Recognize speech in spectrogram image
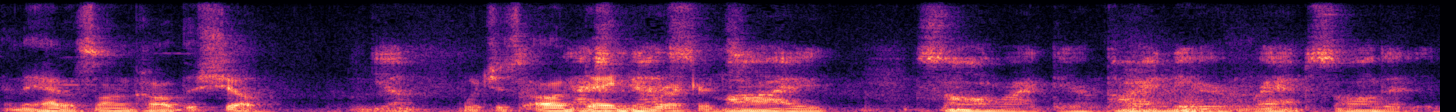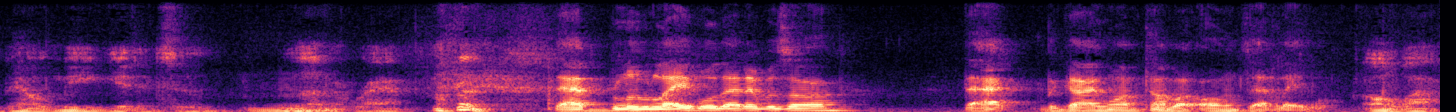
and they had a song called The Show, Yeah. which is on Actually, Danya that's Records. my song right there, pioneer rap song that helped me get into Mm-hmm. loving rap. That blue label that it was on, that the guy who I'm talking about owns that label. oh wow.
